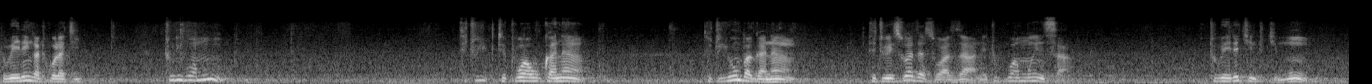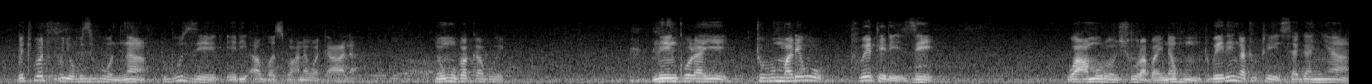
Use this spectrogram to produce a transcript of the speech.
tubeere nga tukola ki? Tuli wamu. Tetwawukana. Tetuyombagana tetweswazaswaza. Netugwamu ensa. Tubeere kintu kimu. Bwe tuba tufunye obuzibu bwonna tubuze eri allah subhanahu wataala n'omubaka bwe. N'enkola ye tubumalewo twetereze. Waamuru nshura bainahum tubeere nga tuteesaganya.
